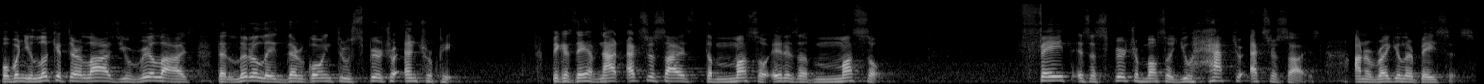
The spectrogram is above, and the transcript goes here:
But when you look at their lives, you realize that literally they're going through spiritual entropy because they have not exercised the muscle. It is a muscle. Faith is a spiritual muscle you have to exercise on a regular basis.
